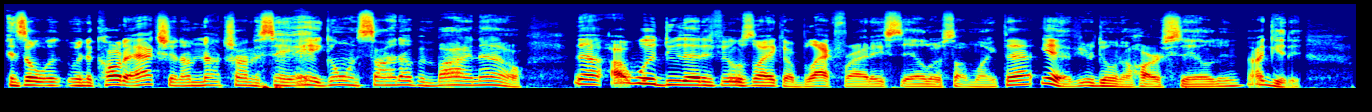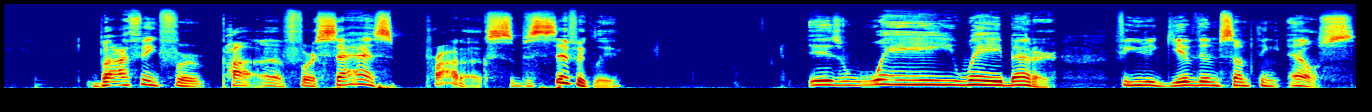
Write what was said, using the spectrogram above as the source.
And so when the call to action, I'm not trying to say, hey, go and sign up and buy now. Now, I would do that if it was like a Black Friday sale or something like that. Yeah, if you're doing a harsh sale, then I get it. But I think for uh, for SaaS products specifically, is way way better for you to give them something else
